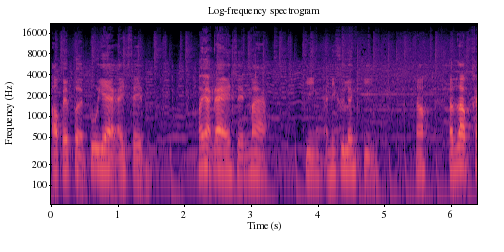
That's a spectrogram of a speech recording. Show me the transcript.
เอาไปเปิดตู้แยกไอเซนเพราะอยากได้ไอเซนมากจริง อันนี้คือเรื่องจริงเนาะสำหรับใคร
